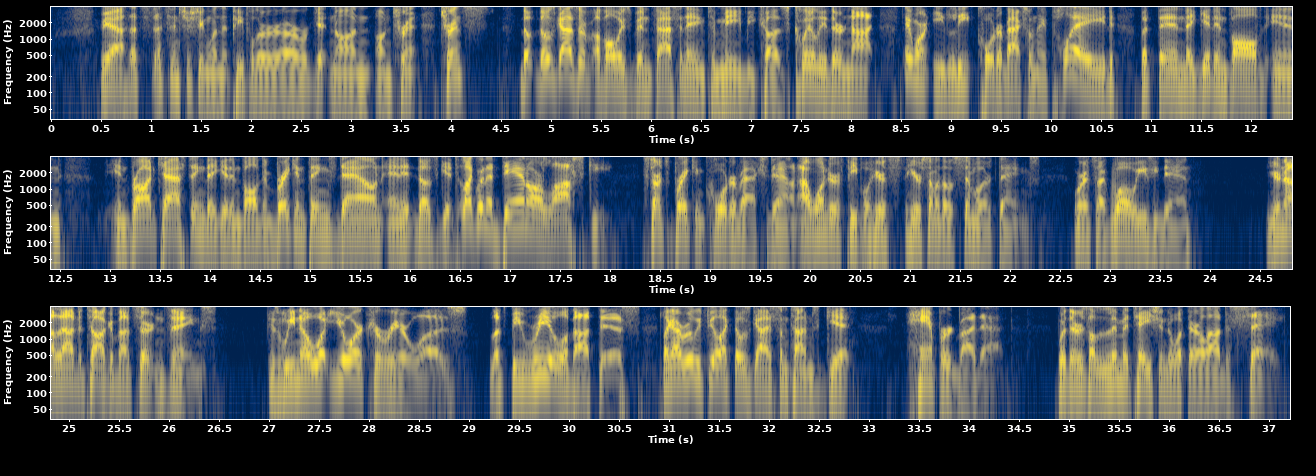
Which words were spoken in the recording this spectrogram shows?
Yeah, that's that's interesting one that people are, are getting on on Trent. Trent's th- those guys have, have always been fascinating to me because clearly they're not they weren't elite quarterbacks when they played, but then they get involved in in broadcasting, they get involved in breaking things down, and it does get like when a Dan Orlovsky starts breaking quarterbacks down. I wonder if people hear hear some of those similar things where it's like, "Whoa, easy, Dan, you're not allowed to talk about certain things because we know what your career was." Let's be real about this. Like, I really feel like those guys sometimes get hampered by that, where there's a limitation to what they're allowed to say.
